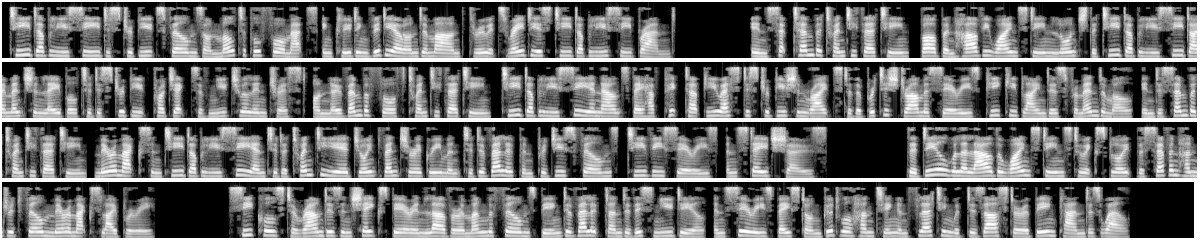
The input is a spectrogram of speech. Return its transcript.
TWC distributes films on multiple formats including video on demand through its Radius TWC brand. In September 2013, Bob and Harvey Weinstein launched the TWC Dimension label to distribute projects of mutual interest. On November 4, 2013, TWC announced they have picked up U.S. distribution rights to the British drama series Peaky Blinders from Endemol. In December 2013, Miramax and TWC entered a 20 year joint venture agreement to develop and produce films, TV series, and stage shows. The deal will allow the Weinsteins to exploit the 700-film Miramax library. Sequels to Rounders and Shakespeare in Love are among the films being developed under this new deal, and series based on Good Will Hunting and Flirting with Disaster are being planned as well.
